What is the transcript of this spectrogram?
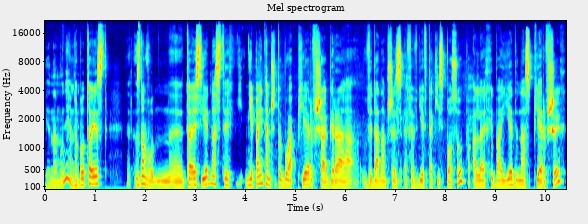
jedna Nie, no bo to jest Znowu, to jest jedna z tych. Nie pamiętam, czy to była pierwsza gra wydana przez FFG w taki sposób, ale chyba jedna z pierwszych,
